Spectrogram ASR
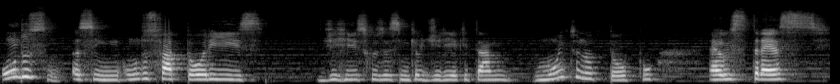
um dos, assim, um dos fatores de riscos assim que eu diria que está muito no topo é o estresse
